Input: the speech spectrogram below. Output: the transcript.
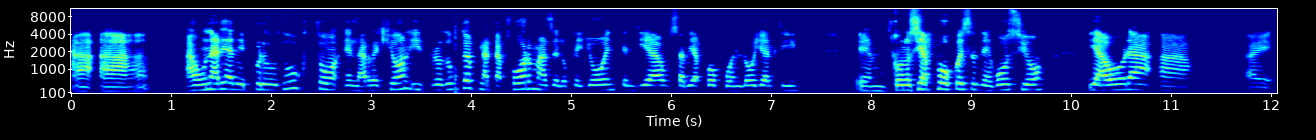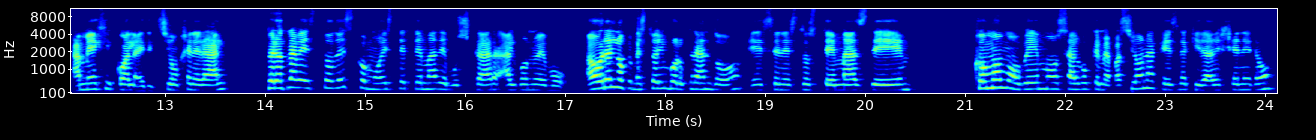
a, a, a, un área de producto en la región y producto de plataformas, de lo que yo entendía o sabía poco en Loyalty. Eh, conocía poco ese negocio y ahora a, a México, a la dirección general, pero otra vez, todo es como este tema de buscar algo nuevo. Ahora en lo que me estoy involucrando es en estos temas de cómo movemos algo que me apasiona, que es la equidad de género,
